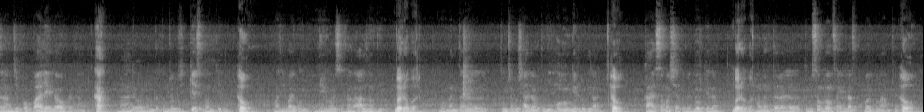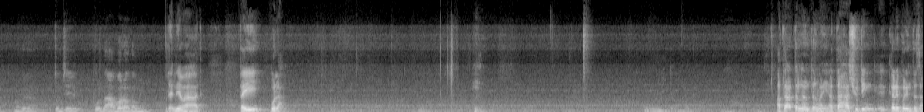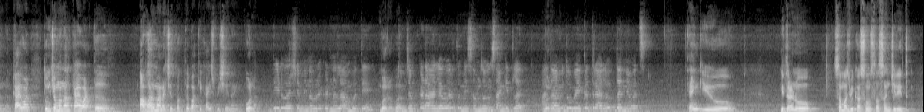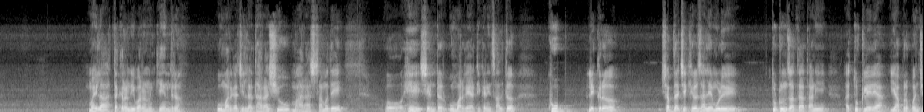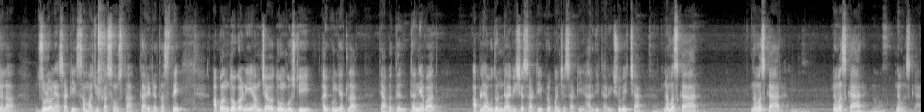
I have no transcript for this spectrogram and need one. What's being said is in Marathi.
सर आमचे पप्पा आले गावाकडनं. हां. मग आल्यावर नंतर तुमच्यापाशी केस नोंद केली. हो. माझी बायको दीड वर्ष झाला आली नव्हती. बरोबर. मग नंतर तुमच्यापाशी आल्यावर तुम्ही बोलवून घेतलो तिला. हो. काय समस्या तुम्ही दूर केल्या. बरोबर. मग नंतर तुम्ही समजावून सांगितलं बायकोला आमच्या. हो. मग तुमचे पूर्ण आभार होता मी धन्यवाद. ताई बोला. हं. आता आता नंतर नाही. आता हा शूटिंग कडेपर्यंत जाणार. काय वाट तुमच्या मनाला काय वाटतं? आभार मानायचे फक्त बाकी काहीच विषय नाही. बोला. दीड वर्ष मी नवऱ्याकडनं लांब होते. बरोबर. तुमच्याकडे आल्यावर तुम्ही समजावून सांगितलं. आता आम्ही दोघं एकत्र आलो. धन्यवाद सर थँक्यू मित्रांनो समाज विकास संस्था संचलित. महिला तक्रार निवारण केंद्र उमारगा जिल्हा धाराशिव महाराष्ट्रामध्ये. हे सेंटर उमारगा या ठिकाणी चालतं. खूप लेकरं शब्दाचे खेळ झाल्यामुळे तुटून जातात आणि तुटलेल्या या प्रपंचाला जुळवण्यासाठी समाज विकास संस्था कार्यरत असते. आपण दोघांनी आमच्या दोन गोष्टी ऐकून घेतलात. त्याबद्दल धन्यवाद. आपल्या उदंड आयुष्यासाठी प्रपंचासाठी हार्दिक हार्दिक शुभेच्छा. नमस्कार. नमस्कार. नमस्कार. नमस्कार.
